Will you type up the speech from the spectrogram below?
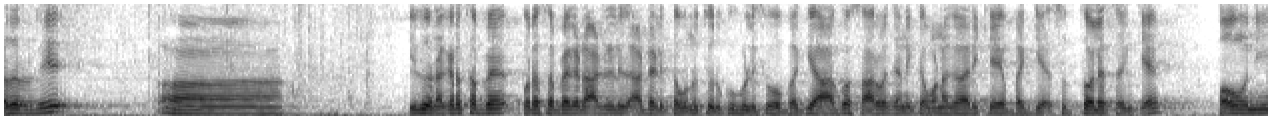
ಅದರಲ್ಲಿ ಇದು ನಗರಸಭೆ, ಪುರಸಭೆಗಳ ಆಡಳಿತ ಆಡಳಿತವನ್ನು ಚುರುಕುಗೊಳಿಸುವ ಬಗ್ಗೆ ಹಾಗೂ ಸಾರ್ವಜನಿಕ ಹೊಣೆಗಾರಿಕೆಯ ಬಗ್ಗೆ, ಸುತ್ತೋಲೆ ಸಂಖ್ಯೆ ಪೌನಿ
